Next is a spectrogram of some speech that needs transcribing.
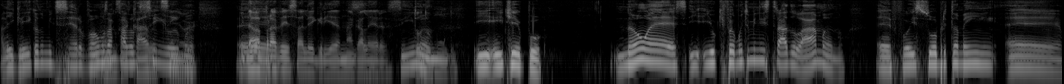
Alegrei quando me disseram, vamos, à casa, do Senhor, mano. E dava É, pra ver essa alegria na galera. Sim, todo mano. mundo. E, e, tipo, não é. E, e o que foi muito ministrado lá, mano, é, foi sobre também é,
